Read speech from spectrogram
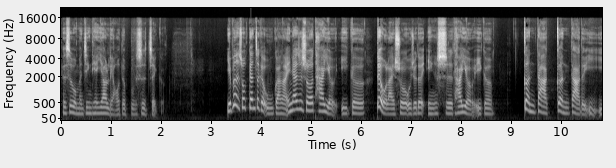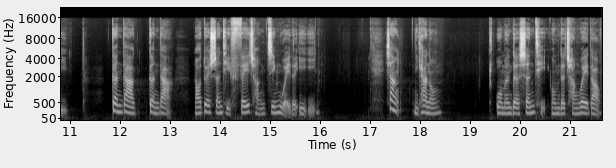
可是我们今天要聊的不是这个，也不能说跟这个无关啦，应该是说它有一个对我来说，我觉得饮食它有一个更大更大的意义，更大更大，然后对身体非常精微的意义。像你看哦，我们的身体，我们的肠胃道，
